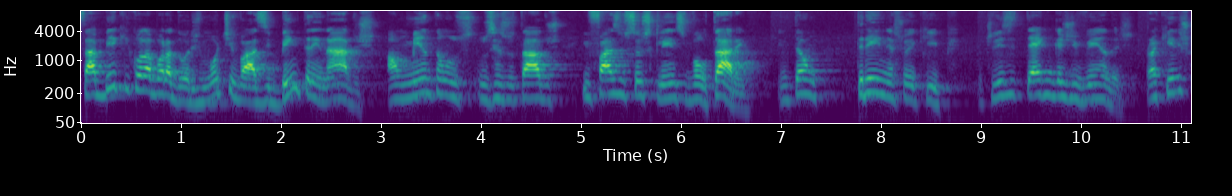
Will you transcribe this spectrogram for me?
Sabia que colaboradores motivados e bem treinados aumentam os, os resultados e fazem os seus clientes voltarem? Então, treine a sua equipe Utilize técnicas de vendas para que eles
